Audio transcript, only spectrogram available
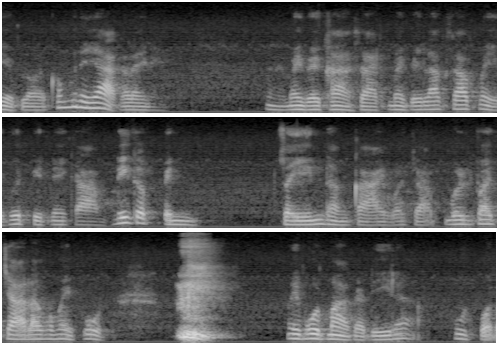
เรียบร้อย ก็ไม่ได้ยากอะไรนี่เออไม่ไปฆ่าสัตว์ ไม่ไปลักทรัพย์ ไม่พืชปิดในกาม นี่ก็เป็นศีลทางกายวาจาบนวาจาเราก็ไม่พูด ไม่พูดมากก็ดีแล้ว พูดปด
